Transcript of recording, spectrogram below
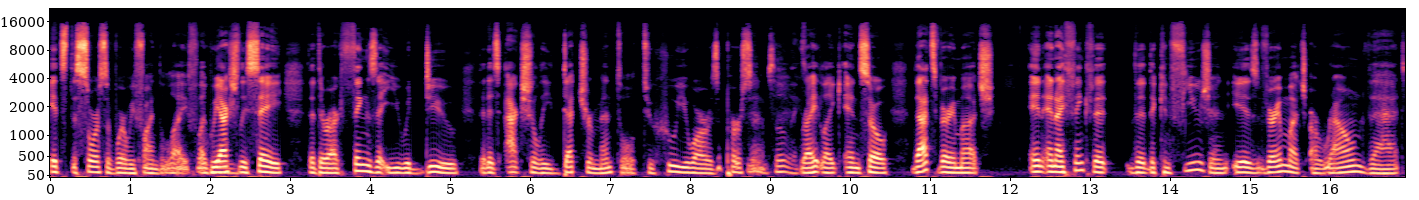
It's the source of where we find the life. Like we mm-hmm. actually say that there are things that you would do that is actually detrimental to who you are as a person. Absolutely. right? Like and so that's very much and and i think that the the confusion is very much around that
